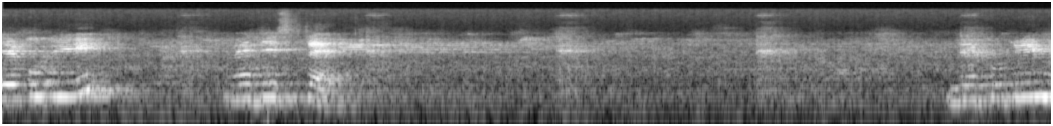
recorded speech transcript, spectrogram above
deputy magistrate deputy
